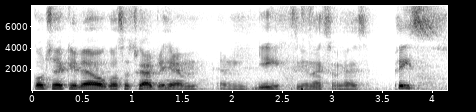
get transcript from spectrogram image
go check it out. Go subscribe to him. And yeah, see you next one, guys. Peace.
